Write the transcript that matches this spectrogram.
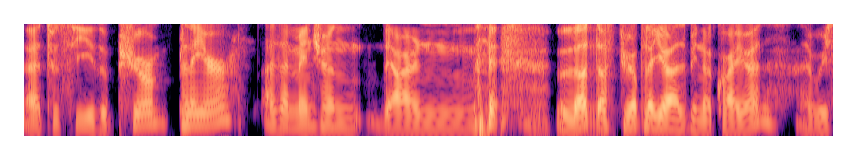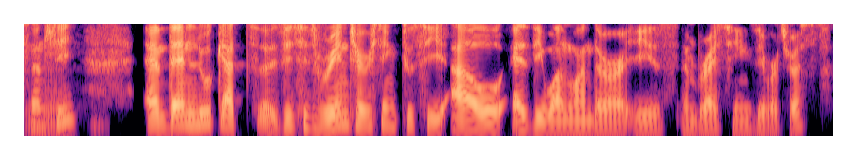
uh, to see the pure player. As I mentioned, there are a lot mm. of pure player has been acquired uh, recently. Mm-hmm and then look at uh, this is really interesting to see how SD-WAN Vendor is embracing zero trust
